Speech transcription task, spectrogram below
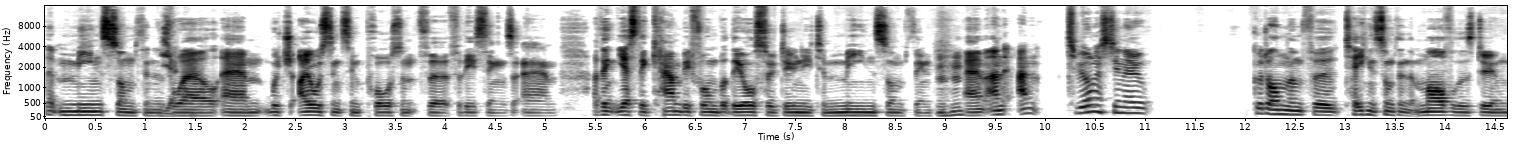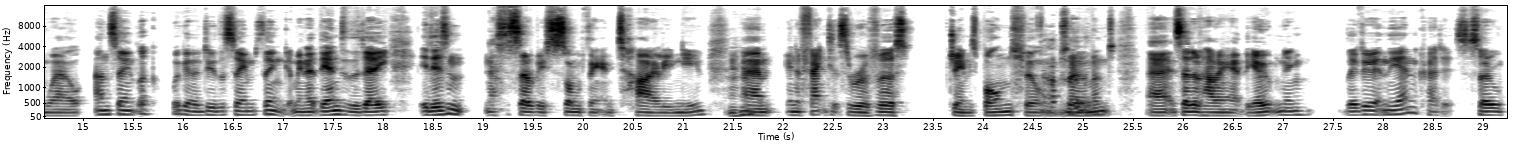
that means something as Yeah. well, um, which I always think is important for, for these things. Um, I think, yes, they can be fun, but they also do need to mean something. Um, and, and to be honest, you know, good on them for taking something that Marvel is doing well and saying, look, we're going to do the same thing. I mean, at the end of the day, it isn't necessarily something entirely new. Um, in effect, it's a reverse James Bond film Absolutely. moment. Uh, instead of having it at the opening, they do it in the end credits. So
